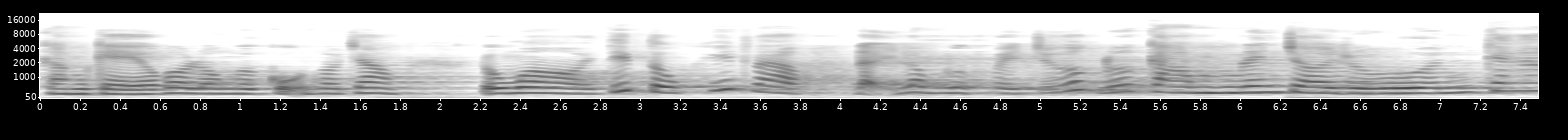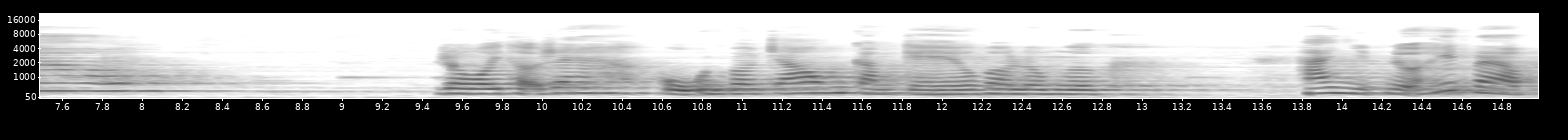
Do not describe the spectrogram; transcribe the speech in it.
Cầm kéo vào lồng ngực cuộn vào trong. Đúng rồi, tiếp tục hít vào, đẩy lồng ngực về trước, đưa cầm lên trời rươn cao. Rồi thở ra, cuộn vào trong, cầm kéo vào lồng ngực. Hai nhịp nữa hít vào,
